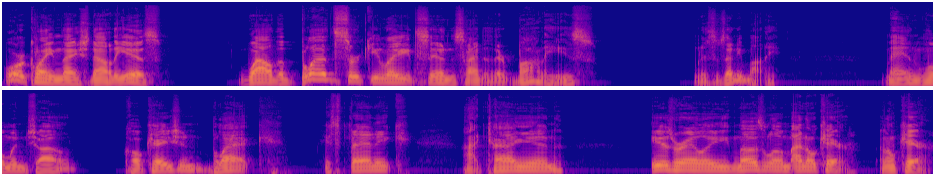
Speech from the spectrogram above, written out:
or claim nationality is. While the blood circulates inside of their bodies, this is anybody man, woman, child, Caucasian, black, Hispanic, Italian, Israeli, Muslim, I don't care. I don't care.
